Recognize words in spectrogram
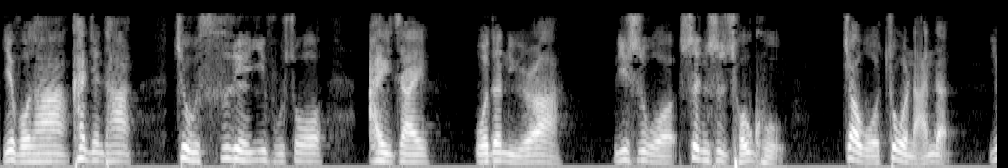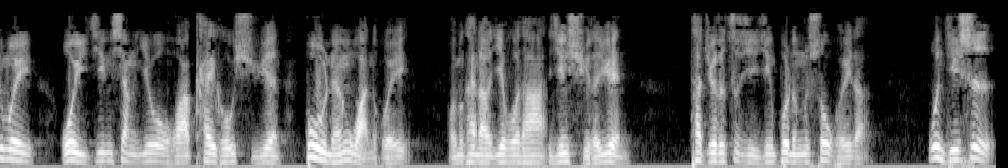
耶弗他看见他，就撕裂衣服说：“哀哉，我的女儿啊，你使我甚是愁苦，叫我作难的，因为我已经向耶和华开口许愿，不能挽回。”我们看到耶和他已经许了愿。他觉得自己已经不能收回了。问题是，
